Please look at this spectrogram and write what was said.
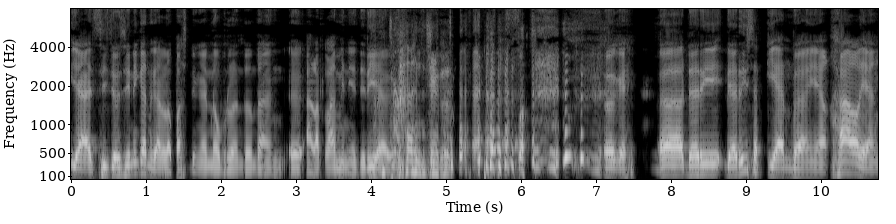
ya si Jos ini kan nggak lepas dengan obrolan tentang eh, alat kelamin ya. Jadi ya, Anjir. oke. Eh, dari dari sekian banyak hal yang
